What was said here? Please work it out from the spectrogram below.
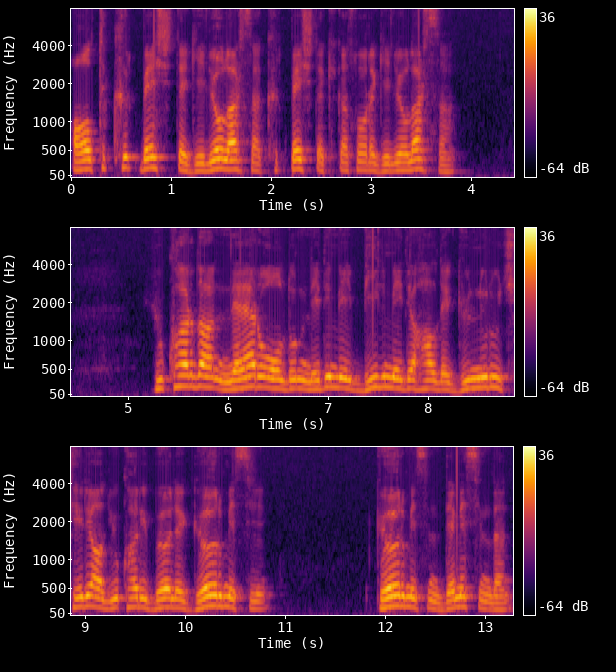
6.45'te geliyorlarsa 45 dakika sonra geliyorlarsa yukarıda neler olduğunu Nedim Bey bilmediği halde Gülnur'u içeri al yukarı böyle görmesi görmesin demesinden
